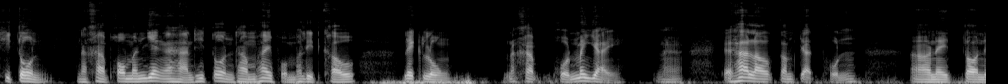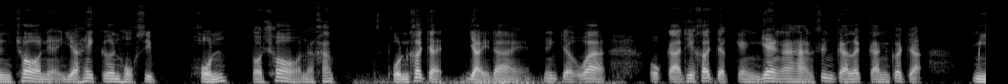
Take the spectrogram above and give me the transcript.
ที่ต้นนะครับ พอมันแย่งอาหารที่ต้นทำให้ผลผลิตเขาเล็กลง นะครับ ผลไม่ใหญ่นะแต่ถ้าเรากำจัดผลในต่อหนึ่งช่อเนี่ยอย่าให้เกิน 60 ผลต่อช่อนะครับ ผลเขาจะใหญ่ได้ เนื่องจากว่าโอกาสที่เขาจะแข่งแย่งอาหารซึ่งกันและกันก็จะมี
